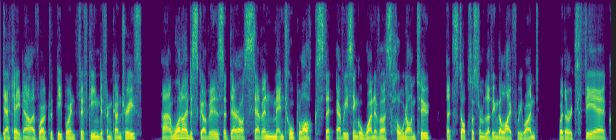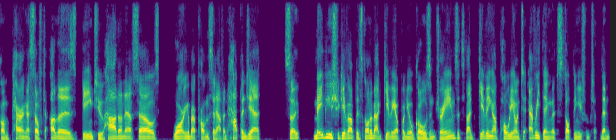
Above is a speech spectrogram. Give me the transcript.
decade now, I've worked with people in 15 different countries. Uh, what I discovered is that there are seven mental blocks that every single one of us hold on to that stops us from living the life we want whether it's fear, comparing ourselves to others, being too hard on ourselves, worrying about problems that haven't happened yet. So maybe you should give up. It's not about giving up on your goals and dreams. It's about giving up holding on to everything that's stopping you from t- them,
